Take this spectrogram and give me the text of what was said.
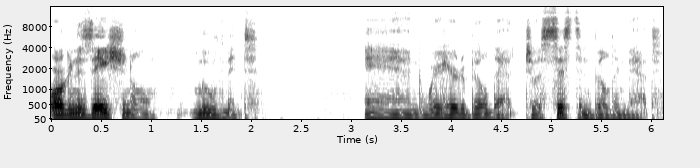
organizational movement and we're here to build that, to assist in building that,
